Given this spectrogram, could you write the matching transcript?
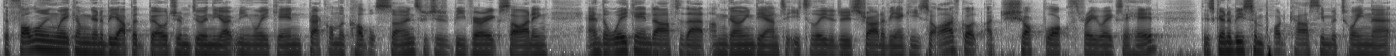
The following week, I'm going to be up at Belgium doing the opening weekend, back on the cobblestones, which would be very exciting. And the weekend after that, I'm going down to Italy to do Strade Bianche. So I've got a chock block three weeks ahead. There's going to be some podcasts in between that.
